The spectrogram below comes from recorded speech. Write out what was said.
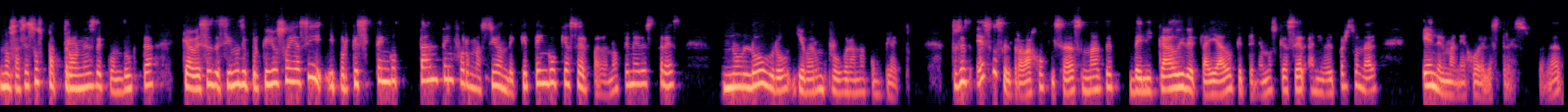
nos hace esos patrones de conducta que a veces decimos, ¿y por qué yo soy así? ¿Y por qué si tengo tanta información de qué tengo que hacer para no tener estrés, no logro llevar un programa completo. Entonces, eso es el trabajo quizás más delicado y detallado que tenemos que hacer a nivel personal en el manejo del estrés, ¿verdad?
